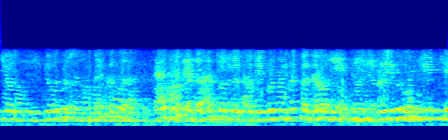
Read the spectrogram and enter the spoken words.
Йод, йодовые, когда, когда тоже рыбу не поймешь, ни рыбу, ни, ни,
